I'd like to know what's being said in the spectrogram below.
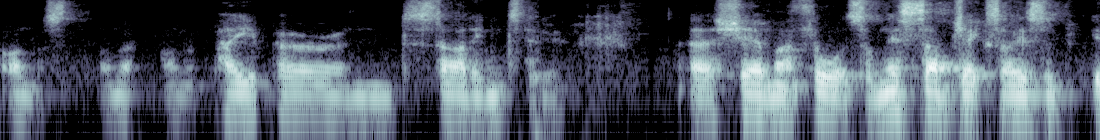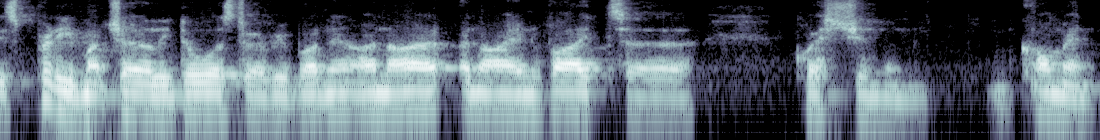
on a, on a, on a paper and starting to uh, share my thoughts on this subject. So it's, it's pretty much early doors to everybody, and I and I invite uh, question and comment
